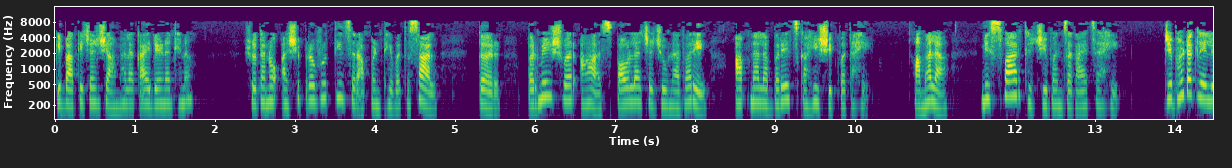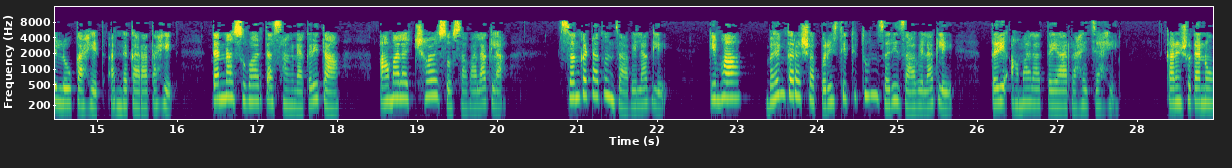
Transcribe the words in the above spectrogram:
की बाकीच्यांशी आम्हाला काय देणं घेणं श्रोत्यानो अशी प्रवृत्ती जर आपण ठेवत असाल तर परमेश्वर आज पावलाच्या जीवनाद्वारे आपणाला बरेच काही शिकवत आहे. आम्हाला निस्वार्थ जीवन जगायचं आहे. जे भटकलेले लोक आहेत अंधकारात आहेत त्यांना सुवार्ता सांगण्याकरिता आम्हाला छळ सोसावा लागला संकटातून जावे लागले किंवा भयंकर अशा परिस्थितीतून जरी जावे लागले तरी आम्हाला तयार राहायचे आहे. कारण श्रोत्यानो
